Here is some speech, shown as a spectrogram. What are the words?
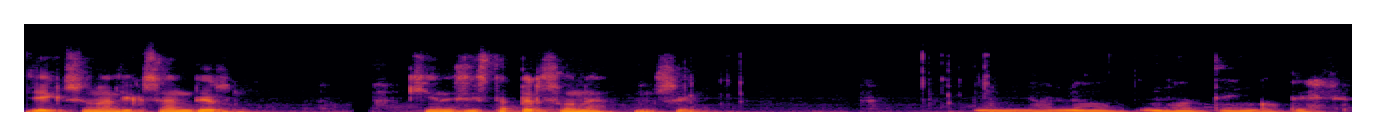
Jackson Alexander, ¿quién es esta persona? No sé. No, no, no tengo claro.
